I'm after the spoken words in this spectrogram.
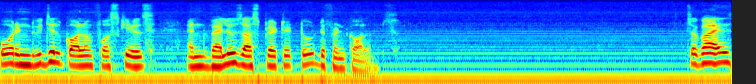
four individual column for skills and values are split to different columns. So guys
